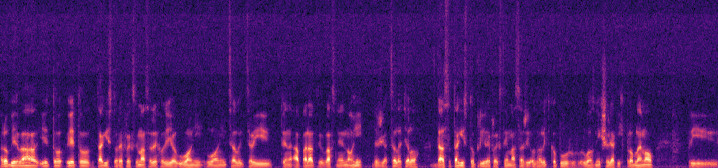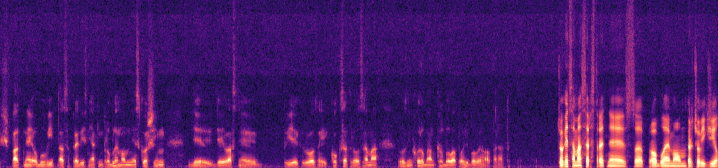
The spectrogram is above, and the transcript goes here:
robieva, je to, je to takisto reflexné masáže a uvoľní, uvoľní celý, celý ten aparát, vlastne nohy držia celé telo. Dá sa takisto pri reflexnej masáži odhaliť kopu rôznych všelijakých problémov. Pri špatnej obuvi dá sa predísť nejakým problémom neskorším, kde, kde vlastne príde k rôznej koksatrózam a rôznym chorobám klbov a pohybového aparátu. Čo keď sa maser stretne s problémom krčových žil?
